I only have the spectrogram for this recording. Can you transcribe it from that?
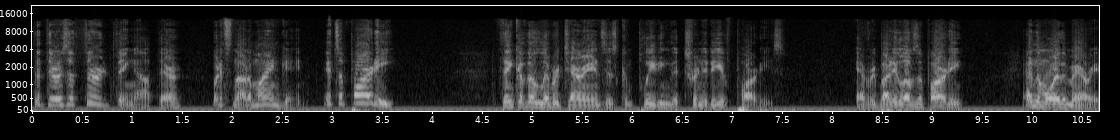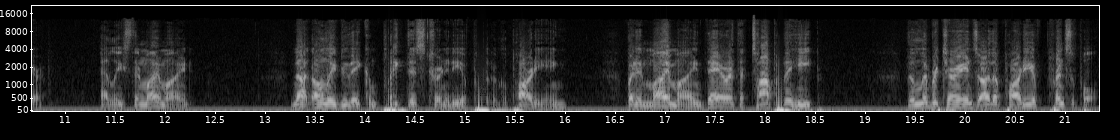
that there is a third thing out there, but it's not a mind game. It's a party. Think of the libertarians as completing the trinity of parties. Everybody loves a party, and the more the merrier, at least in my mind. Not only do they complete this trinity of political partying, but in my mind they are at the top of the heap. The libertarians are the party of principle.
